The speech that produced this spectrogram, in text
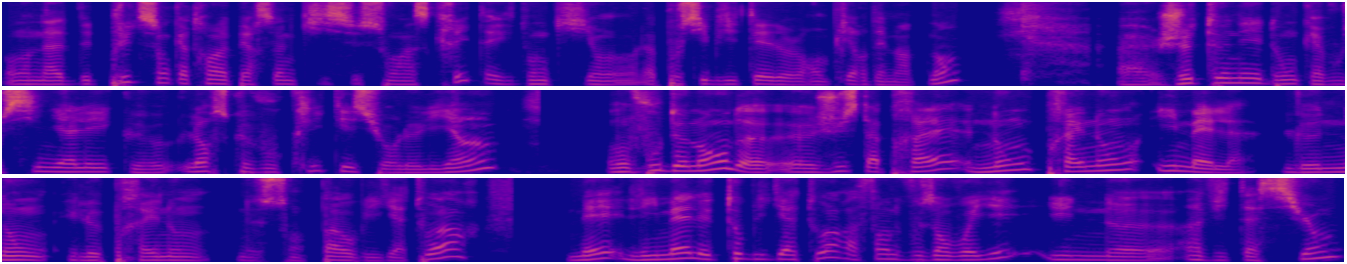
on a plus de 180 personnes qui se sont inscrites et donc qui ont la possibilité de le remplir dès maintenant. je tenais donc à vous signaler que lorsque vous cliquez sur le lien, on vous demande juste après nom, prénom, email. Le nom et le prénom ne sont pas obligatoires, mais l'email est obligatoire afin de vous envoyer une invitation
